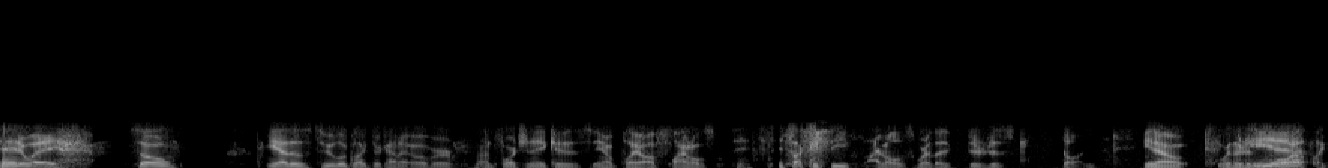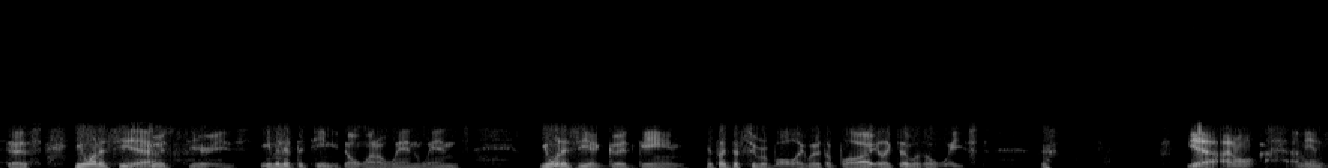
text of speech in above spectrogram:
Anyway, so yeah, those two look like they're kind of over. Unfortunate because you know playoff finals. It sucks to see finals where they they're just done. You know where they're just Yeah. blowouts like this. You want to see Yeah. good series, even if the team you don't want to win wins. You want to see a good game. It's like the Super Bowl. Like when it's a blowout, you're like that was a waste. Yeah, I don't. I mean,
